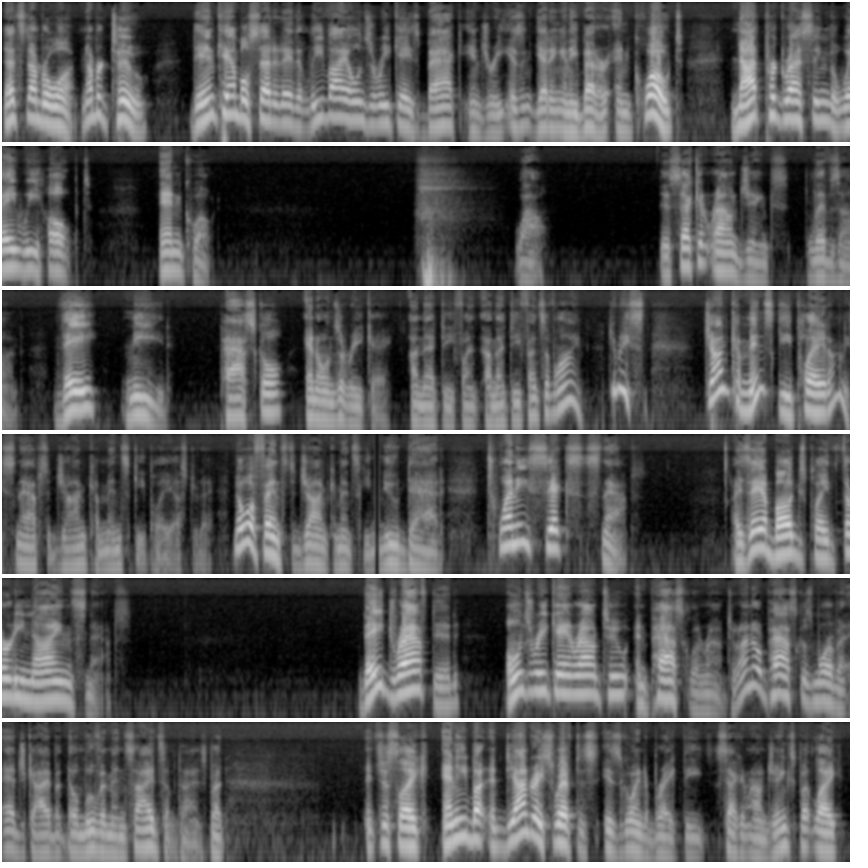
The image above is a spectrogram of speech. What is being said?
That's number one. Number two, Dan Campbell said today that Levi Onwuzurike's back injury isn't getting any better and, quote, not progressing the way we hoped, end quote. Wow. The second round jinx lives on. They need Paschal and Onwuzurike on that defense on that defensive line. Do you know John Cominsky played? How many snaps did John Cominsky play yesterday? No offense to John Cominsky, new dad. 26 snaps. Isaiah Buggs played 39 snaps. They drafted Onwuzurike in round two and Paschal in round two. I know Paschal's more of an edge guy, but they'll move him inside sometimes. But it's just like anybody. D'Andre Swift is, is going to break the second round jinx, but like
